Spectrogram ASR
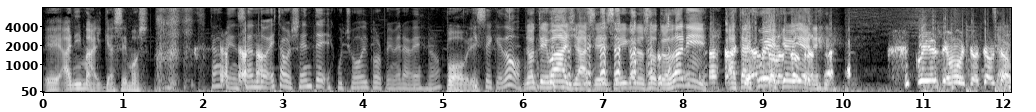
eh, animal que hacemos. Estaba pensando, esta oyente escuchó hoy por primera vez, ¿no? Pobre. Y se quedó. No te vayas, eh, seguí con nosotros. Dani, hasta el jueves que viene. Cuídense mucho. Chau, chau.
